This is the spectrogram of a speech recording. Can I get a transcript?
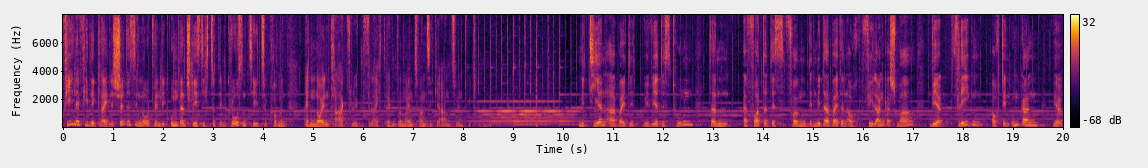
viele, viele kleine Schritte sind notwendig, um dann schließlich zu dem großen Ziel zu kommen, einen neuen Tragflügel vielleicht irgendwann mal in 20 Jahren zu entwickeln mit Tieren arbeitet, wie wir das tun, dann erfordert es von den Mitarbeitern auch viel Engagement. Wir pflegen auch den Umgang. Wir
